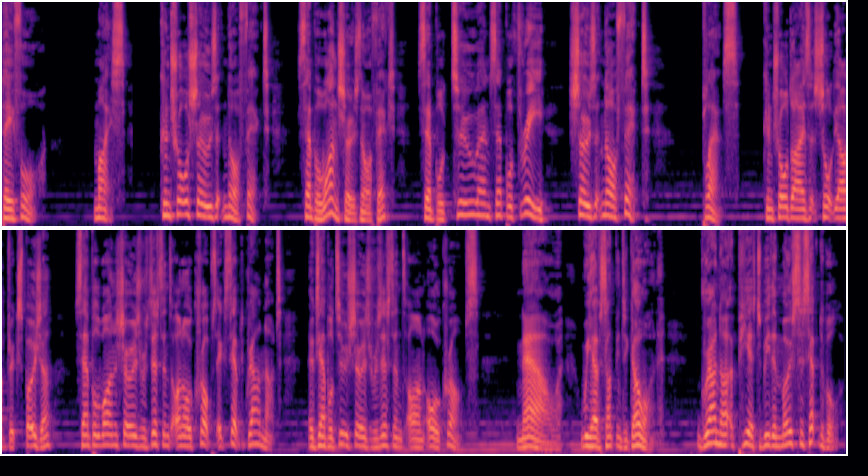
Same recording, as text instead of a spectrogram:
Day 4. Mice. Control shows no effect. Sample 1 shows no effect. Sample 2 and Sample 3 shows no effect. Plants. Control dies shortly after exposure. Sample 1 shows resistance on all crops except groundnut. Example 2 shows resistance on all crops. Now, we have something to go on. Groundnut appears to be the most susceptible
